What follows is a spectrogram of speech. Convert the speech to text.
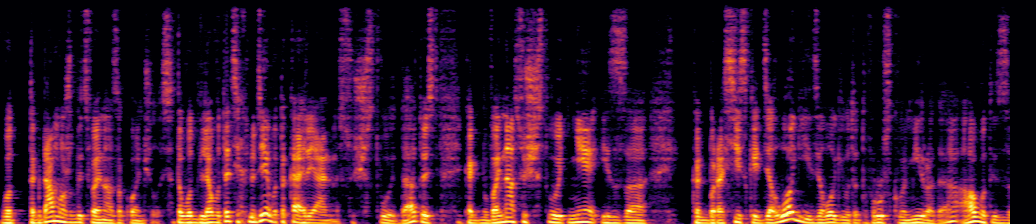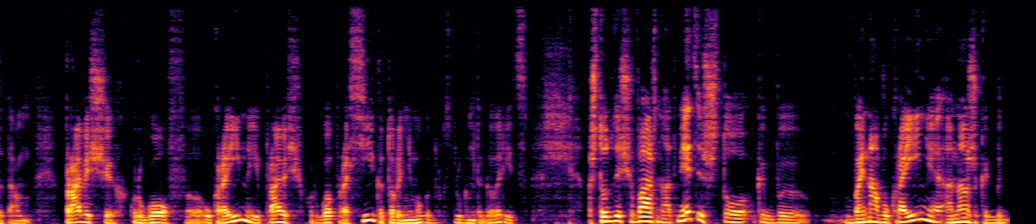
вот тогда, может быть, война закончилась. Это вот для вот этих людей вот такая реальность существует, да, то есть как бы война существует не из-за как бы российской идеологии, идеологии вот этого русского мира, да, а вот из-за там правящих кругов э, Украины и правящих кругов России, которые не могут друг с другом договориться. Что тут еще важно отметить, что как бы война в Украине, она же как бы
